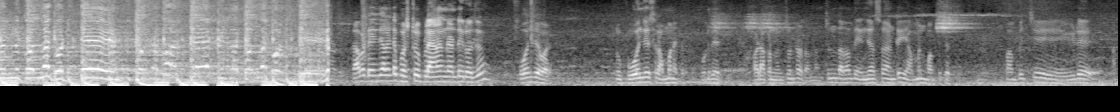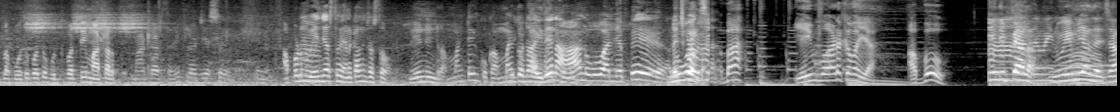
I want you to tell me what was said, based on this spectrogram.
నన్ను కొల్లగొట్టే. కాబట్టి ఏం చేయాలంటే ఫస్ట్ ప్లాన్ ఏంటంటే ఈరోజు ఫోన్ చేయవాడు. నువ్వు ఫోన్ చేసి రమ్మని ఇక్కడ గుడి దగ్గర వాడు అక్కడ నుంచుంటాడు. నుంచున్న తర్వాత ఏం చేస్తావు అంటే ఈ అమ్మని పంపించేస్తాడు. పంపించి ఈడే అట్లా పోతూ పోతూ గుర్తుపట్టి మాట్లాడుతుంది. మాట్లాడుతుంది ఫ్లడ్ చేస్తుంది. అప్పుడు నువ్వేం చేస్తావు? వెనకాల నుంచి వస్తావు. నేను నేను రమ్మంటే ఇంకొక అమ్మాయితో ఇదేనా? నువ్వు అని చెప్పి. అబ్బా ఏం వాడకవయ్యా అబ్బో. ఏం తిప్పాలా? నువ్వేం చేయాలి తెలుసా?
